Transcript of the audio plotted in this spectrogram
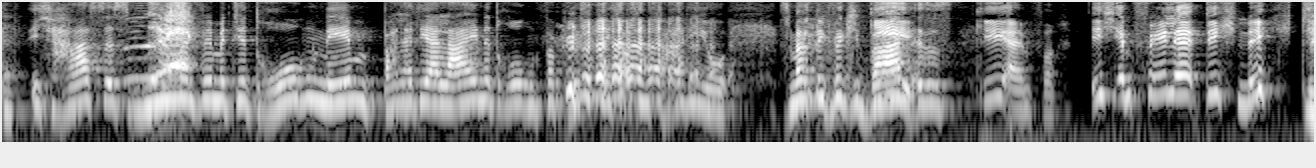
Und ich hasse es, niemand will mit dir Drogen nehmen, baller dir alleine Drogen, verpiss dich aus dem Radio. Es macht mich wirklich wahnsinnig. Geh einfach. Ich empfehle dich nicht.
